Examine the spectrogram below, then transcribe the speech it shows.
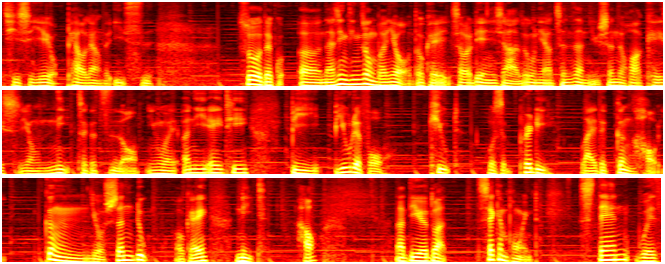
其实也有漂亮的意思。所有的呃男性听众朋友都可以稍微练一下。如果你要称赞女生的话，可以使用 neat 这个字哦，因为 n e a t 比 beautiful、cute 或是 pretty 来的更好，更有深度。OK，neat。好，那第二段，second point，stand with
